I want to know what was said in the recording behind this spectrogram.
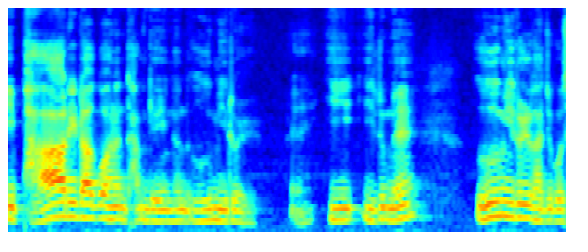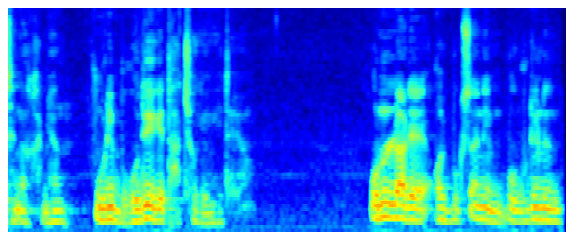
이 바알이라고 하는 담겨 있는 의미를 예, 이 이름의 의미를 가지고 생각하면 우리 모두에게 다 적용이 돼요. 오늘날에 어, 목사님 뭐 우리는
